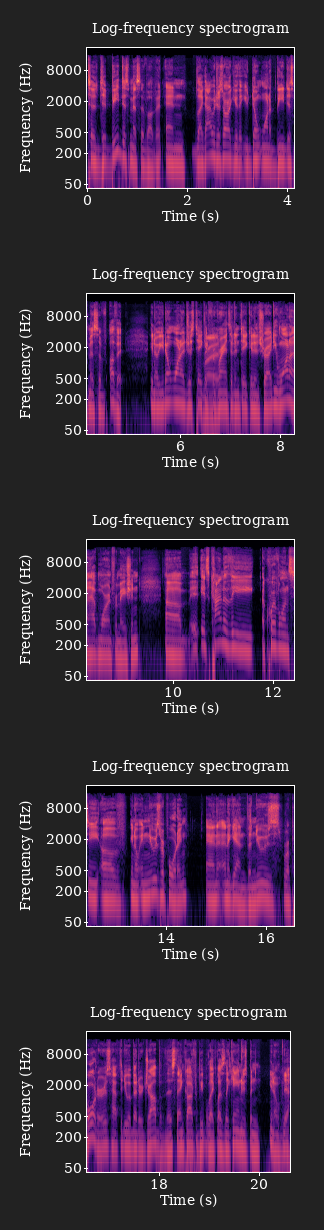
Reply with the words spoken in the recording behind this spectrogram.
to to be dismissive of it. And like I would just argue that you don't want to be dismissive of it. You know, you don't want to just take right. it for granted and take it in stride. You want to have more information. Um, it, it's kind of the equivalency of you know in news reporting. And, and again, the news reporters have to do a better job of this. Thank God for people like Leslie Kean, who's been, you know, yeah.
